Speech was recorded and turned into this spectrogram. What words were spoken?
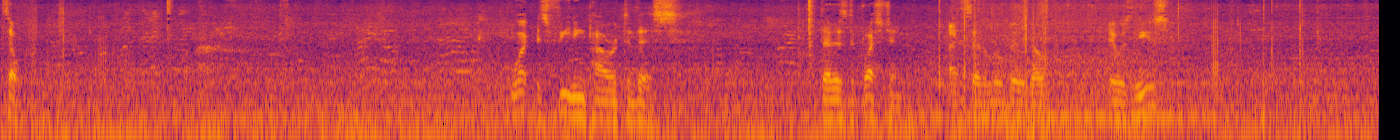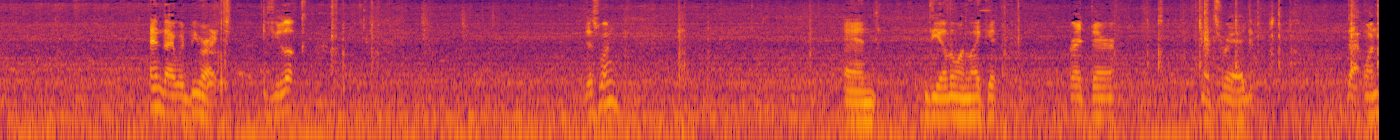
So what is feeding power to this? That is the question. I said a little bit ago, it was these. And I would be right. If you look, this one, and the other one like it, right there, that's red, that one,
